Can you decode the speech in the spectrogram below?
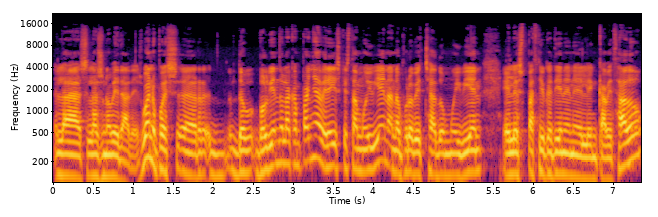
las, novedades. Bueno, pues eh, volviendo a la campaña, veréis que está muy bien, han aprovechado muy bien el espacio que tienen el encabezado,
